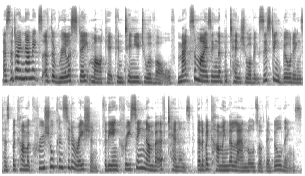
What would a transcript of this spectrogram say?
As the dynamics of the real estate market continue to evolve, maximizing the potential of existing buildings has become a crucial consideration for the increasing number of tenants that are becoming the landlords of their buildings.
